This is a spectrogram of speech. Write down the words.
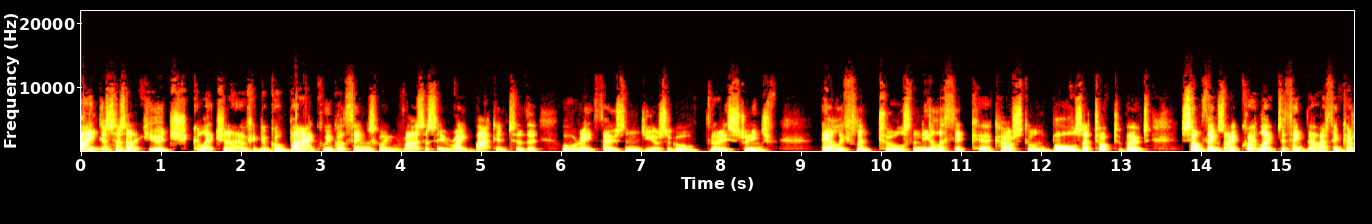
Angus has a huge collection. If you could go back, we've got things going, as I say, right back into the over 8,000 years ago. Very strange early flint tools, the Neolithic uh, carved stone balls I talked about. Some things that I quite like to think that I think are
